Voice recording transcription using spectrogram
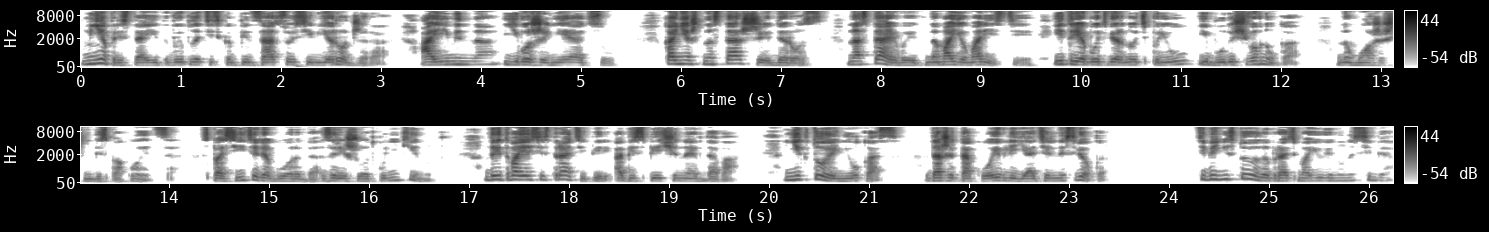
мне предстоит выплатить компенсацию семье Роджера, а именно его жене и отцу. Конечно, старший Дерос настаивает на моем аресте и требует вернуть Прю и будущего внука. Но можешь не беспокоиться. Спасителя города за решетку не кинут. Да и твоя сестра теперь обеспеченная вдова. Никто и не указ, даже такой влиятельный свекор. Тебе не стоило брать мою вину на себя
